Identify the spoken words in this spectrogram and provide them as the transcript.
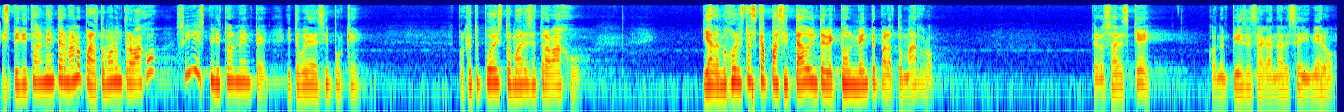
¿Espiritualmente, hermano, para tomar un trabajo? Sí, espiritualmente. Y te voy a decir por qué. Porque tú puedes tomar ese trabajo y a lo mejor estás capacitado intelectualmente para tomarlo. Pero ¿sabes qué? Cuando empieces a ganar ese dinero,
